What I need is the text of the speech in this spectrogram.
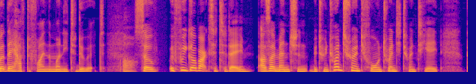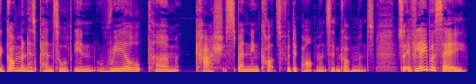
but they have to find the money to do it. Oh. So if we go back to today, as I mentioned, between 2024 and 2028, the government has penciled in real term cash spending cuts for departments in governments. So if Labour say,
